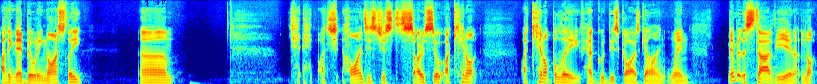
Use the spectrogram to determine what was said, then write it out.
I think they're building nicely. Um, yeah, I, Hynes is just so still. I cannot, I cannot believe how good this guy is going. When remember at the start of the year, not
